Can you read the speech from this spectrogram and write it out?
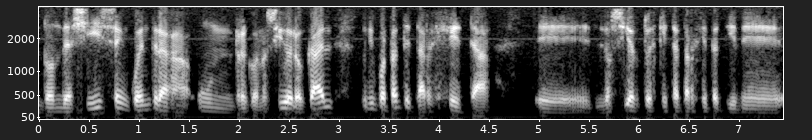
donde allí se encuentra un reconocido local, una importante tarjeta. Eh, lo cierto es que esta tarjeta tiene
